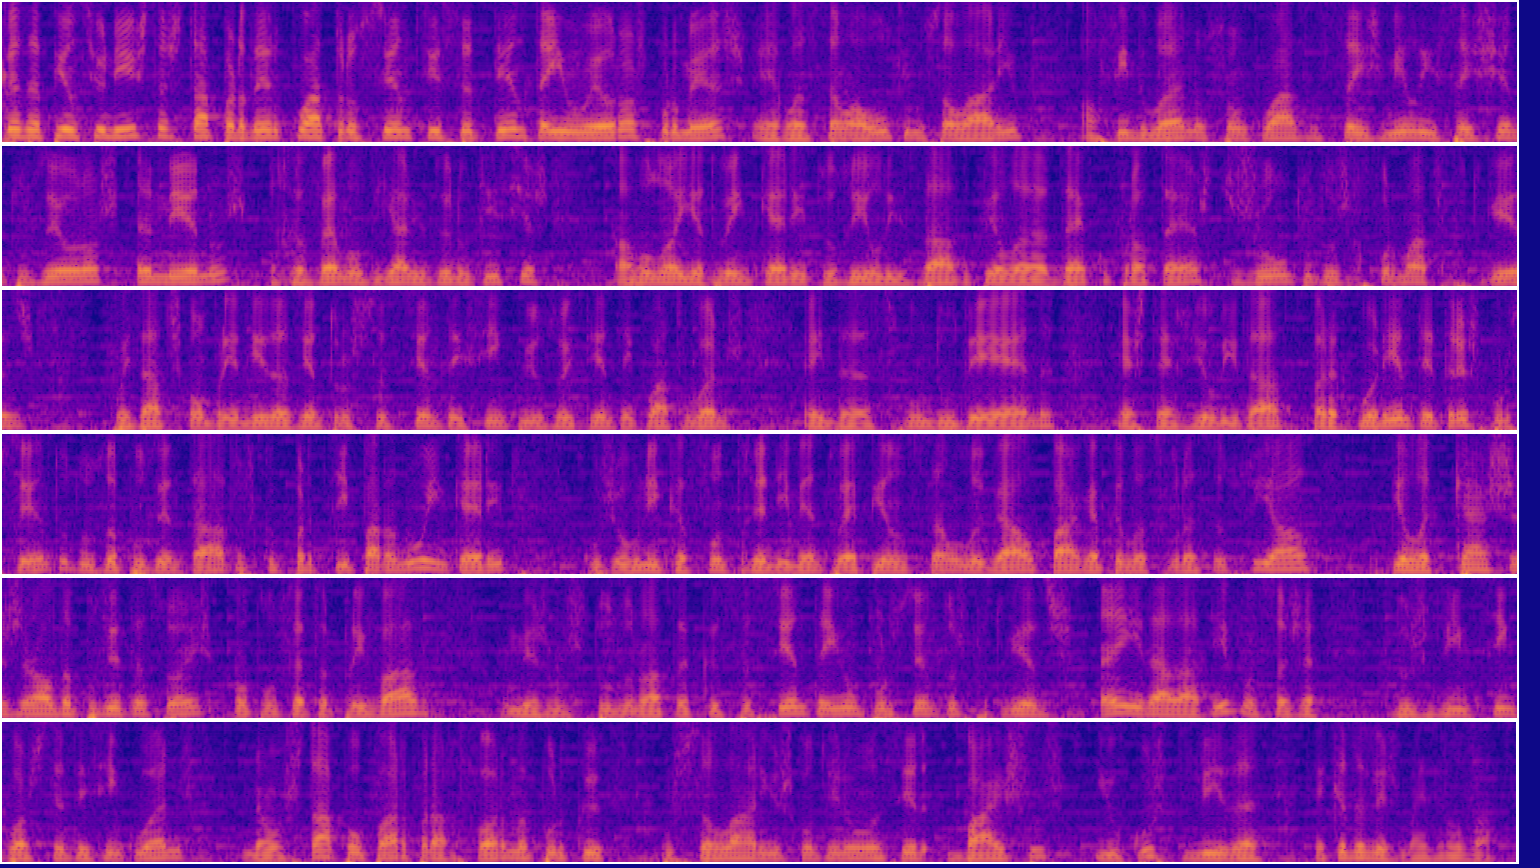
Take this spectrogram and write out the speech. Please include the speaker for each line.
Speaker 1: Cada pensionista está a perder 471 euros por mês em relação ao último salário. Ao fim do ano, são quase 6.600 euros a menos, revela o Diário de Notícias, à boleia do inquérito realizado pela DECO Proteste, junto dos reformados portugueses com idades compreendidas entre os 65 e os 84 anos, ainda segundo o DN. Esta é a realidade para 43% dos aposentados que participaram no inquérito, cuja única fonte de rendimento é a pensão legal paga pela Segurança Social, pela Caixa Geral de Aposentações ou pelo setor privado. O mesmo estudo nota que 61% dos portugueses em idade ativa, ou seja, dos 25 aos 65 anos, não está a poupar para a reforma porque os salários continuam a ser baixos e o custo de vida é cada vez mais elevado.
